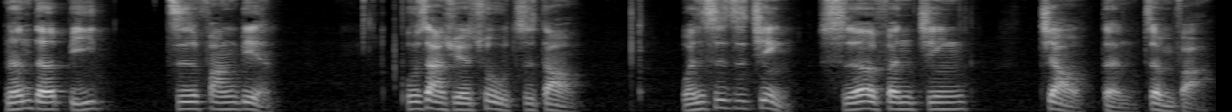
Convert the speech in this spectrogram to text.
能得彼之方便。菩萨学处之道，闻思之境，十二分经教等正法，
